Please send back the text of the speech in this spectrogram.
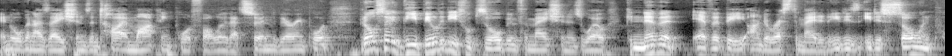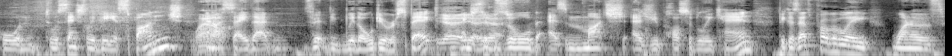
an organization's entire marketing portfolio that's certainly very important but also the ability to absorb information as well can never ever be underestimated it is it is so important to essentially be a sponge Wow. and i say that with all due respect Yeah, and yeah, just yeah. absorb as much as you possibly can because that's probably one of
